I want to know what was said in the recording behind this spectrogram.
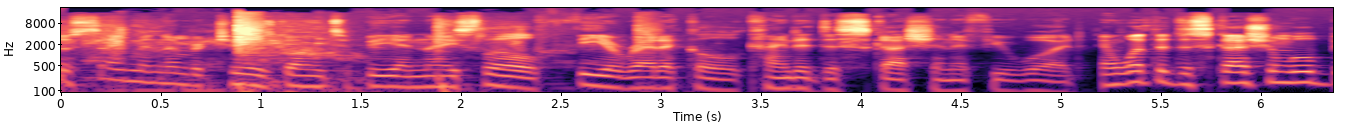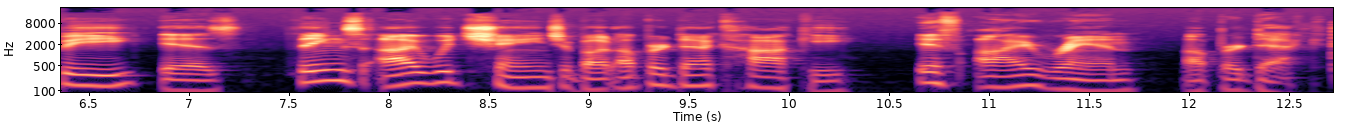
So, segment number two is going to be a nice little theoretical kind of discussion, if you would. And what the discussion will be is things I would change about upper deck hockey if I ran upper deck.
